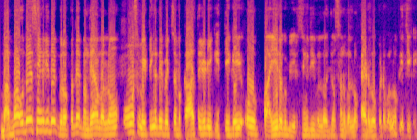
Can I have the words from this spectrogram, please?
ਬਾਬਾ ਉਦੇ ਸਿੰਘ ਜੀ ਦੇ ਗਰੁੱਪ ਦੇ ਬੰਦਿਆਂ ਵੱਲੋਂ ਉਸ ਮੀਟਿੰਗ ਦੇ ਵਿੱਚ ਵਕਾਲਤ ਜਿਹੜੀ ਕੀਤੀ ਗਈ, ਉਹ ਭਾਈ ਰਘੁਬੀਰ ਸਿੰਘ ਜੀ ਵੱਲੋਂ, ਜੋਸਨ ਵੱਲੋਂ, ਐਡਵੋਕੇਟ ਵੱਲੋਂ ਕੀਤੀ ਗਈ।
